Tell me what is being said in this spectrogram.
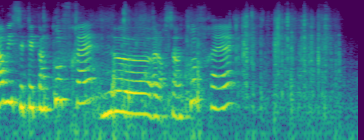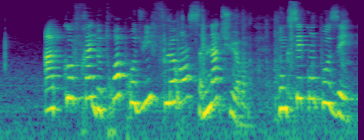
Ah oui c'était un coffret. Euh, alors c'est un coffret un coffret de trois produits Florence Nature. Donc c'est composé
